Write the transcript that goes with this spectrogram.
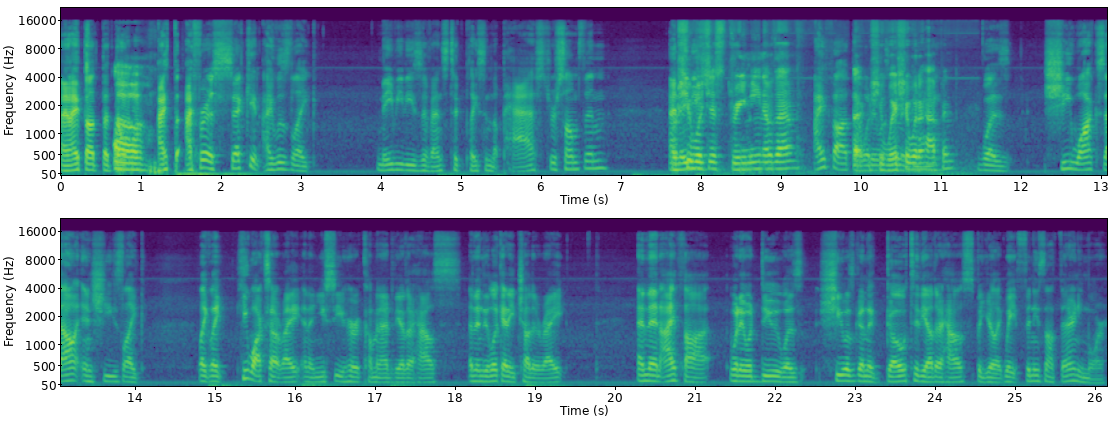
and I thought that the, Oh. I, th- I for a second I was like, maybe these events took place in the past or something. Or she was just dreaming of them. I thought that That what she it wish it would have happened. was she walks out and she's like like like he walks out right and then you see her coming out of the other house and then they look at each other right and then i thought what it would do was she was gonna go to the other house but you're like wait finney's not there anymore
